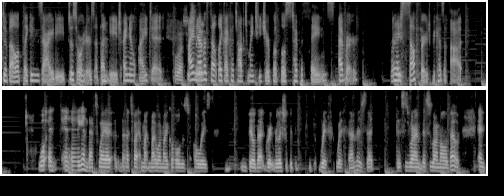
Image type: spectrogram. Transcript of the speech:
develop like anxiety disorders at that Hmm. age. I know I did. Well, I never it. felt like I could talk to my teacher about those type of things ever. And I suffered because of that. Well, and, and and again, that's why I, that's why my, my one of my goals is always build that great relationship with with with them. Is that this is what I'm this is what I'm all about, and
